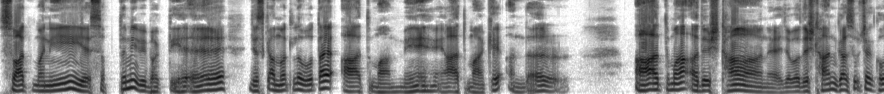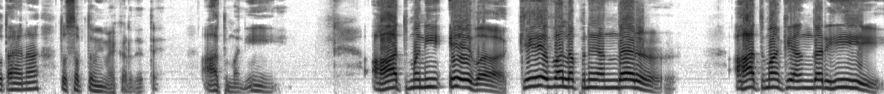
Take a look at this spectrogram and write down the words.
स्वात्मनि ये सप्तमी विभक्ति है, जिसका मतलब होता है आत्मा में, आत्मा के अंदर। आत्मा अधिष्ठान है। जब अधिष्ठान का सूचक होता है ना तो सप्तमी में कर देते आत्मनि। आत्मनि एव केवल अपने अंदर। आत्मा के अंदर ही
